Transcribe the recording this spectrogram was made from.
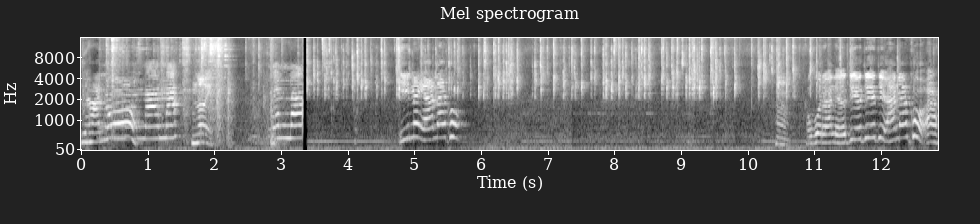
ધ્યાનો નહીં ઈ નહીં આ નાખો હમ ઊભો રાલે હજી હજી હજી આ નાખો આ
